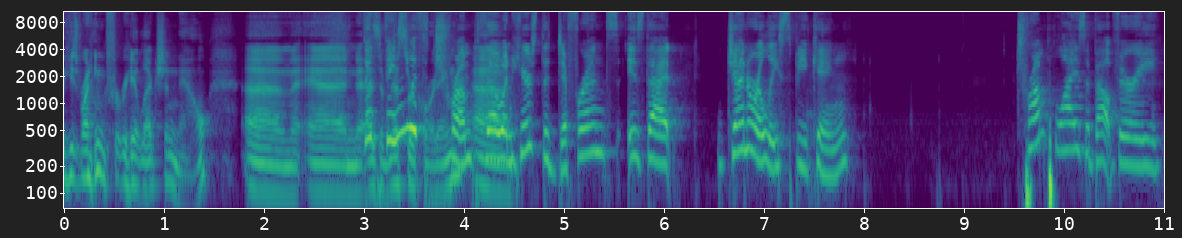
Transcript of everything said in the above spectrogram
he's running for re-election now um and The as of thing this with recording Trump, though, uh, and here's the difference, is that generally speaking, Trump lies about very,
